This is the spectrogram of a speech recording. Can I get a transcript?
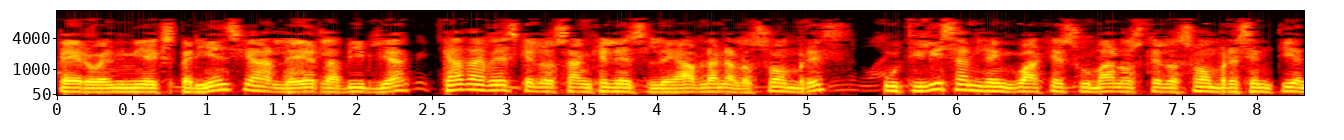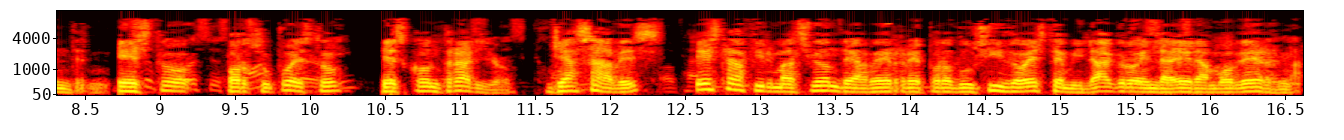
Pero en mi experiencia al leer la Biblia, cada vez que los ángeles le hablan a los hombres, utilizan lenguajes humanos que los hombres entienden. Esto, por supuesto, es contrario, ya sabes, esta afirmación de haber reproducido este milagro en la era moderna.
